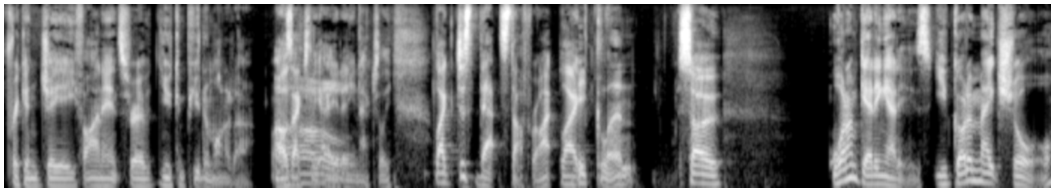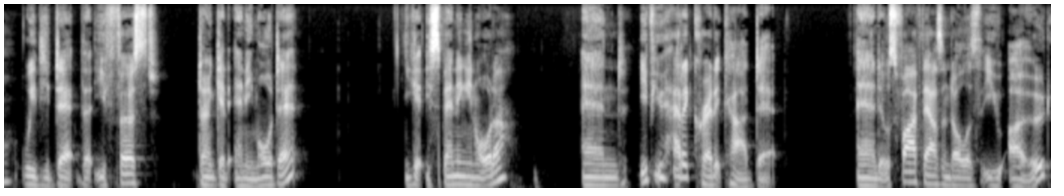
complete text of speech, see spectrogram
freaking GE finance for a new computer monitor. I was actually 18, actually. Like just that stuff, right? Like, Pete Glen. so, what I'm getting at is you've got to make sure with your debt that you first don't get any more debt, you get your spending in order. And if you had a credit card debt and it was $5,000 that you owed,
